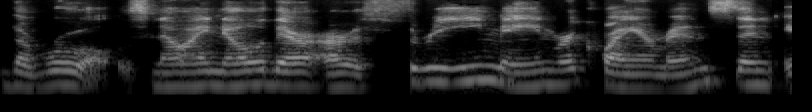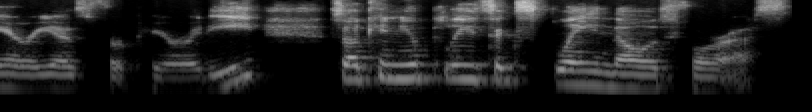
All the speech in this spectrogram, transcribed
the rules? Now, I know there are three main requirements and areas for parity. So, can you please explain those for us?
